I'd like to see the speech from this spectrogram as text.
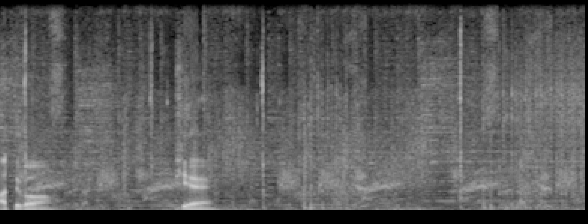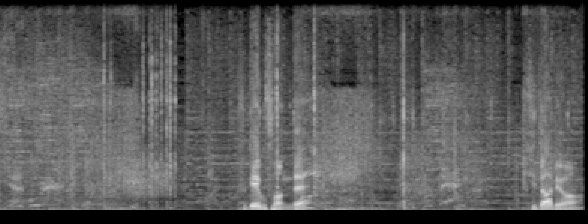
아 뜨거. 피해. 그게 무서운데? 기다려.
